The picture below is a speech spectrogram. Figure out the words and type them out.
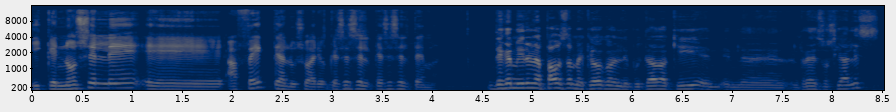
y que no se le eh, afecte al usuario, que ese, es el, que ese es el tema. Déjame ir una pausa, me quedo con el diputado aquí en, redes sociales,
